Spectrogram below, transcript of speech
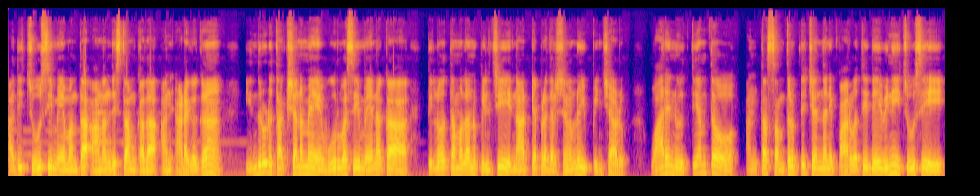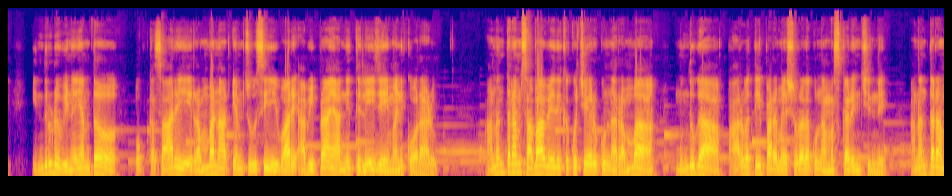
అది చూసి మేమంతా ఆనందిస్తాం కదా అని అడగగా ఇంద్రుడు తక్షణమే ఊర్వశి మేనక తిలోత్తమలను పిలిచి నాట్య ప్రదర్శనలు ఇప్పించాడు. వారి నృత్యంతో అంత సంతృప్తి చెందని పార్వతీదేవిని చూసి ఇంద్రుడు వినయంతో ఒక్కసారి రంభనాట్యం చూసి వారి అభిప్రాయాన్ని తెలియజేయమని కోరాడు. అనంతరం సభా వేదికకు చేరుకున్న రంభ ముందుగా పార్వతీ పరమేశ్వరులకు నమస్కరించింది. అనంతరం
